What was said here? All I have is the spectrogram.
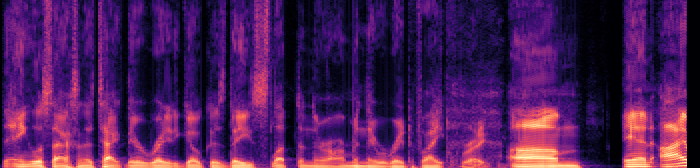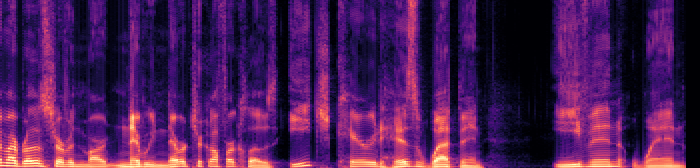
the Anglo-Saxon attacked, they were ready to go because they slept in their armor and they were ready to fight. Right. Um, and I, my brother and servant Martin, never we never took off our clothes. Each carried his weapon, even when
